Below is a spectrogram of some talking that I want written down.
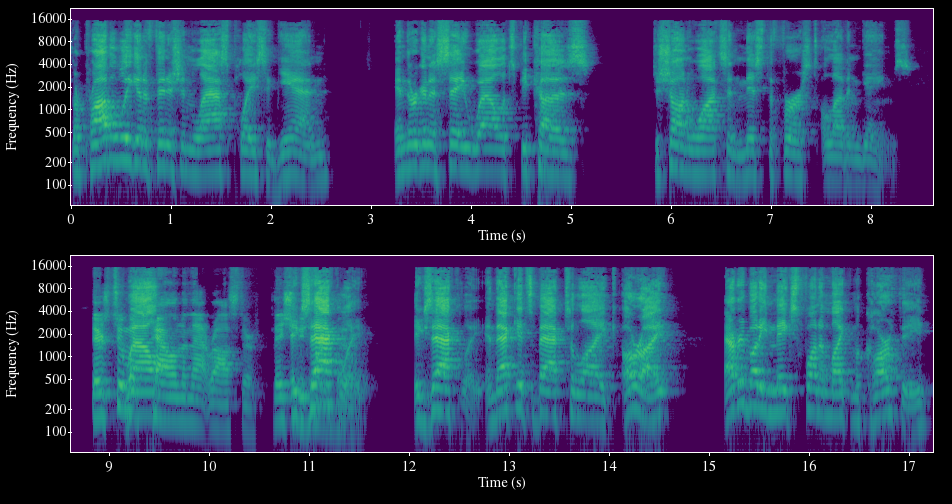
they're probably going to finish in last place again, and they're going to say, "Well, it's because Deshaun Watson missed the first eleven games." There's too Well, much talent in that roster. They should Exactly. Exactly. And that gets back to like, all right, everybody makes fun of Mike McCarthy.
